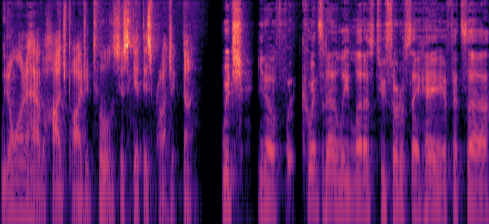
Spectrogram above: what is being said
we don't want to have a hodgepodge of tools just to get this project done. Which you know coincidentally led us to sort of say hey if it's uh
